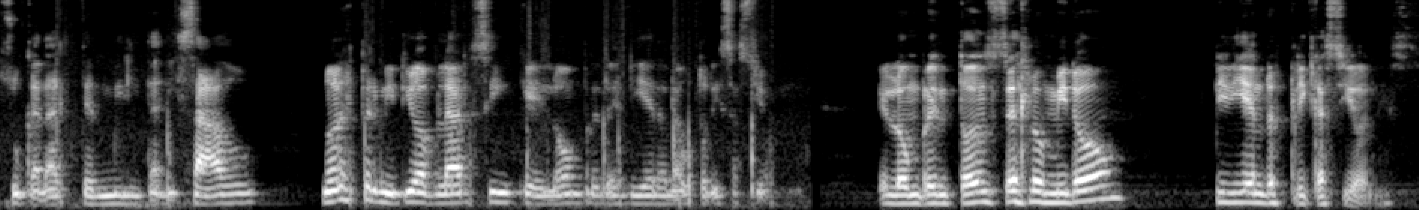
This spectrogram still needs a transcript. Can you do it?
su carácter militarizado, no les permitió hablar sin que el hombre les diera la autorización. El hombre entonces los miró pidiendo explicaciones.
